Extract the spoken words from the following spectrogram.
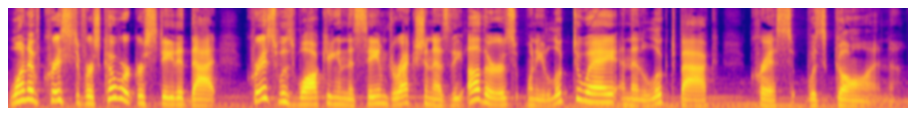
One of Christopher's coworkers stated that Chris was walking in the same direction as the others when he looked away and then looked back. Chris was gone.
